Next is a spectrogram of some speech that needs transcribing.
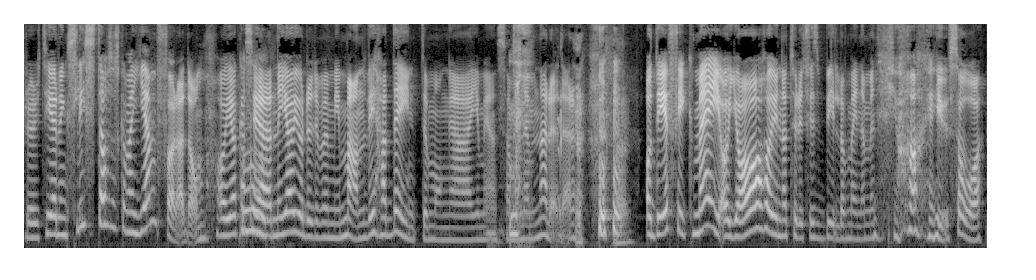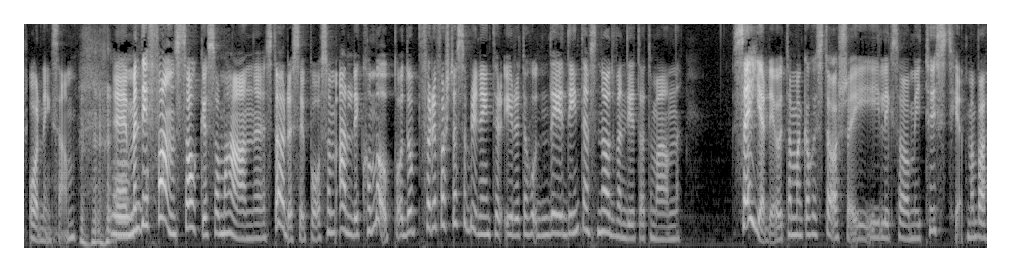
prioriteringslista och så ska man jämföra dem. Och jag kan Mm. säga, när jag gjorde det med min man, vi hade inte många gemensamma nämnare där. och det fick mig, och jag har ju naturligtvis bild av mig, men jag är ju så ordningsam. Eh, men det fanns saker som han störde sig på, som aldrig kom upp. Och då, för det första så blir det inte irritation, det, det är inte ens nödvändigt att man säger det, utan man kanske stör sig i, liksom, i tysthet. Man bara,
